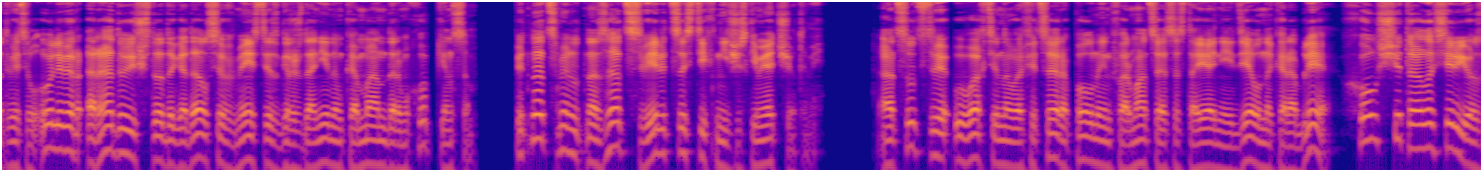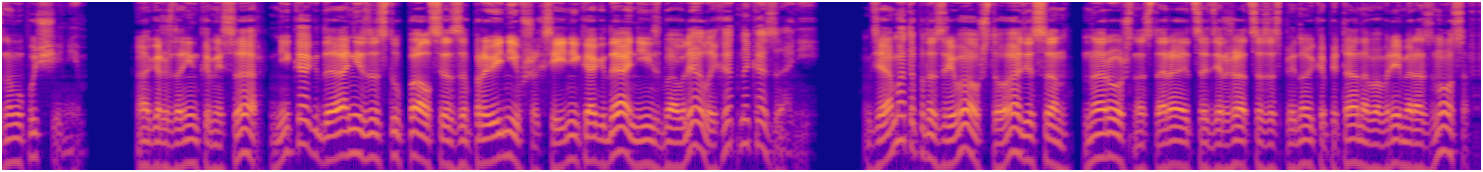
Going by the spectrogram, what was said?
ответил Оливер, радуясь, что догадался вместе с гражданином-командором Хопкинсом 15 минут назад свериться с техническими отчетами. Отсутствие у вахтенного офицера полной информации о состоянии дел на корабле Холл считала серьезным упущением а гражданин-комиссар никогда не заступался за провинившихся и никогда не избавлял их от наказаний. Диамата подозревал, что Адисон нарочно старается держаться за спиной капитана во время разносов,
